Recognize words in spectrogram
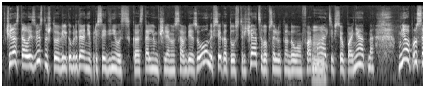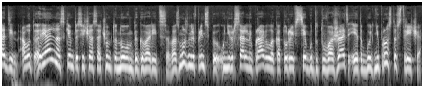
Вчера стало известно, что Великобритания присоединилась к остальным членам Совбеза ООН, и все готовы встречаться в абсолютно новом формате, mm. все понятно. У меня вопрос один. А вот реально с кем-то сейчас о чем-то новом договориться? Возможно ли, в принципе, универсальный правила, которые все будут уважать, и это будет не просто встреча,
